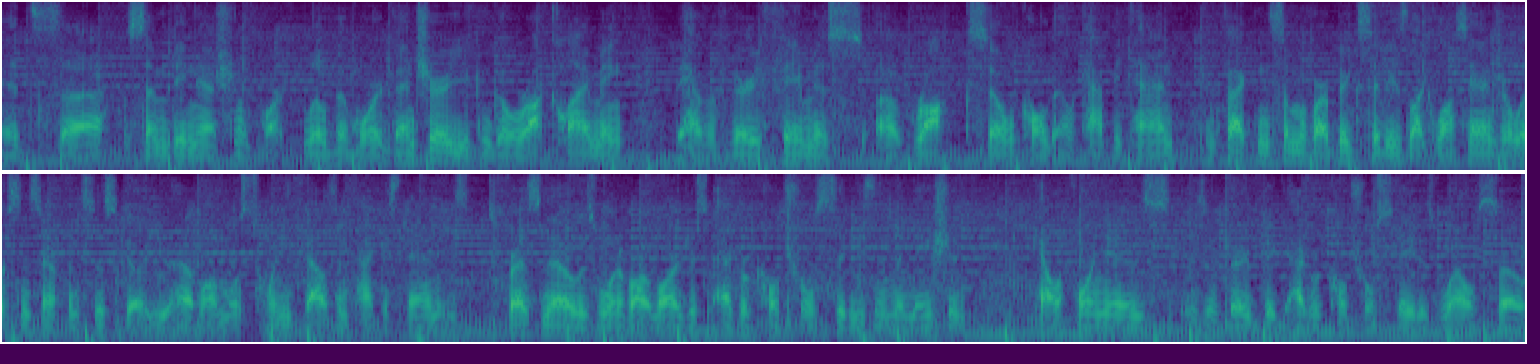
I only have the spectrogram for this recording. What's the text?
it's uh, Yosemite National Park. A little bit more adventure, you can go rock climbing. They have a very famous uh, rock stone called El Capitan. In fact, in some of our big cities like Los Angeles and San Francisco, you have almost 20,000 Pakistanis. Fresno is one of our largest agricultural cities in the nation. California is, is a very big agricultural state as well, so,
